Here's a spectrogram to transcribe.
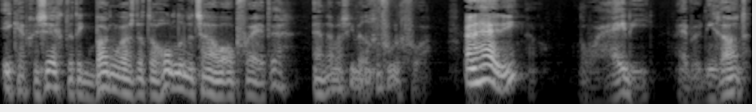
Ik heb gezegd dat ik bang was dat de honden het zouden opvreten. En daar was hij wel gevoelig voor. En Heidi? Over Heidi hebben we het niet gehad.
